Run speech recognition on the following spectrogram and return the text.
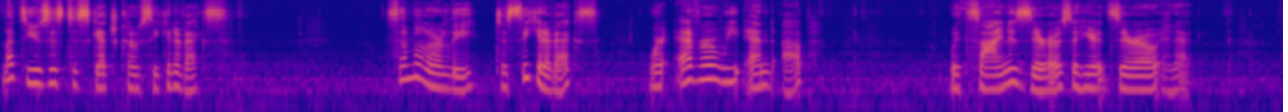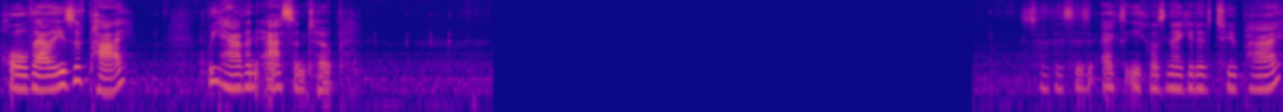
Let's use this to sketch cosecant of x. Similarly to secant of x, wherever we end up with sine is 0, so here it's 0 and at whole values of pi, we have an asymptote. So this is x equals negative 2 pi,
